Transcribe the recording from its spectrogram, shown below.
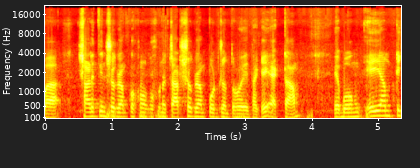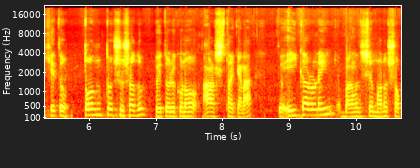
বা সাড়ে তিনশো গ্রাম, কখনো কখনো চারশো গ্রাম পর্যন্ত হয়ে থাকে একটা আম। এবং এই আমটি খেতে অত্যন্ত সুস্বাদু, ভেতরে কোনো আঁশ থাকে না। তো এই কারণেই বাংলাদেশের মানুষ সব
